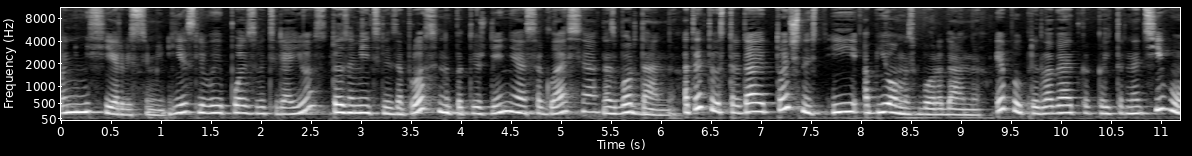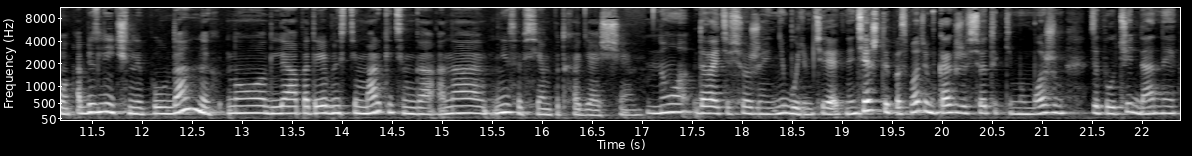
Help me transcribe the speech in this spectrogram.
сторонними сервисами. Если вы пользователь iOS, то заметили запросы на подтверждение согласия на сбор данных. От этого страдает точность и объемы сбора данных. Apple предлагает как альтернативу обезличенный пул данных, но для потребностей маркетинга она не совсем подходящая. Но давайте все же не будем терять надежды и посмотрим, как же все-таки мы можем заполучить данные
